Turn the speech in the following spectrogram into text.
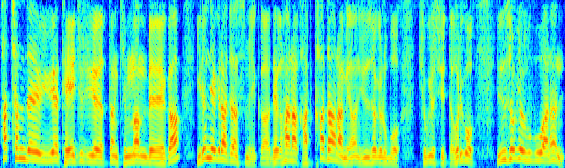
화천대유의 대주주였던 김만배가 이런 얘기를 하지 않습니까? 내가 하나 가- 카드 하나면 윤석열 후보 죽일 수 있다. 그리고 윤석열 후보와는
